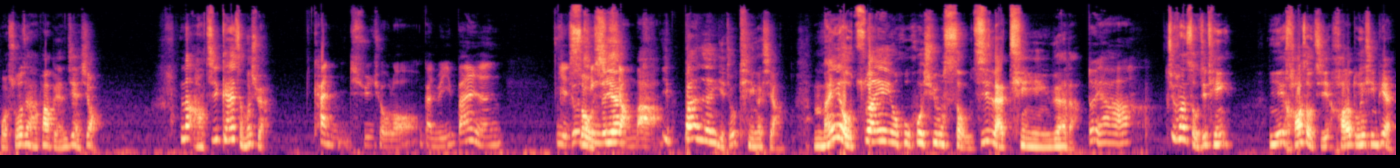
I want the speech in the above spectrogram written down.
我说这还怕别人见笑。那耳机该怎么选？看需求咯，感觉一般人也就听个响吧。一般人也就听个响，没有专业用户会去用手机来听音乐的。对啊，就算手机听，你好手机、好的独立芯片，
